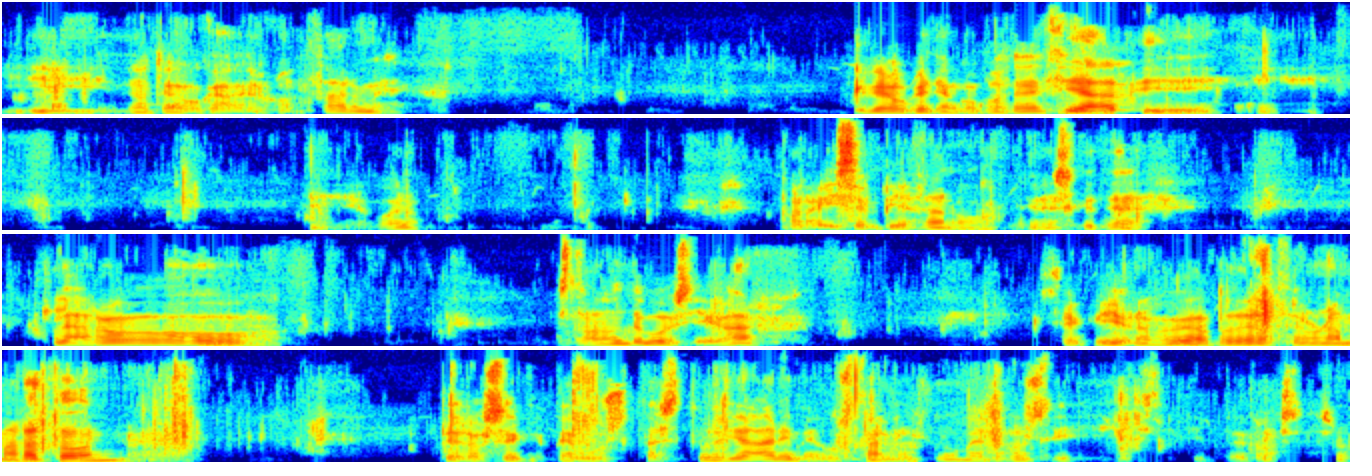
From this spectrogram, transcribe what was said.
y no tengo que avergonzarme. Creo que tengo potencial y, bueno, por ahí se empieza, ¿no? Tienes que tener claro hasta dónde puedes llegar. Sé que yo no me voy a poder hacer una maratón, pero sé que me gusta estudiar y me gustan los números y este tipo de cosas. ¿no?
